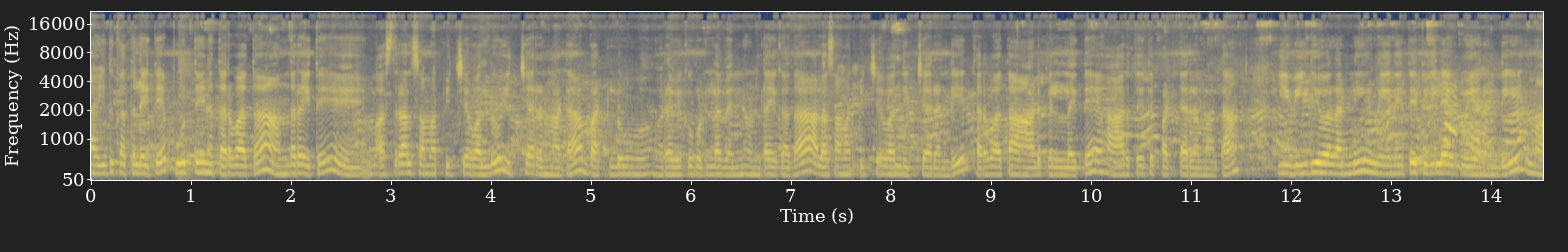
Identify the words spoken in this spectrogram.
ఐదు కథలు అయితే పూర్తయిన తర్వాత అందరైతే వస్త్రాలు సమర్పించే వాళ్ళు ఇచ్చారనమాట బట్టలు రవిక గుడ్లు అవన్నీ ఉంటాయి కదా అలా సమర్పించే వాళ్ళు ఇచ్చారండి. తర్వాత ఆడపిల్లలు అయితే హారతి అయితే పట్టారనమాట ఈ వీడియోలన్నీ నేనైతే తీయలేకపోయానండి. మా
